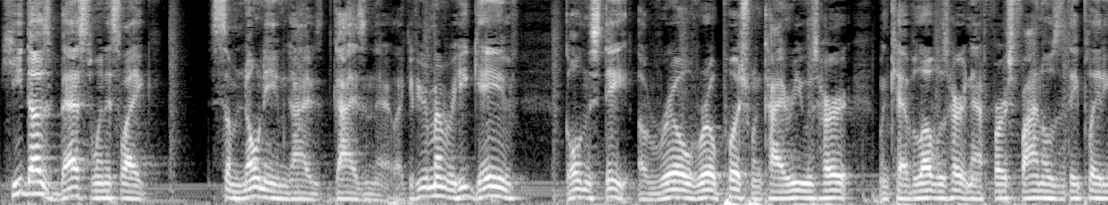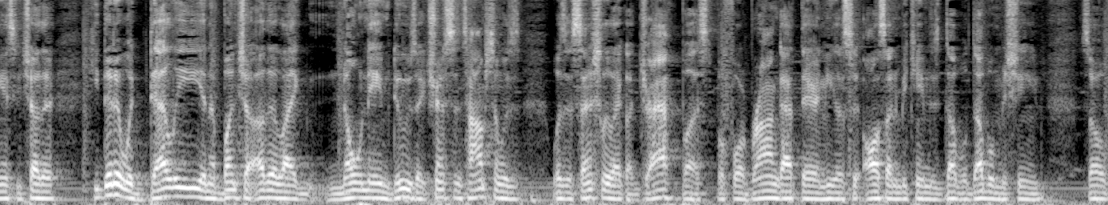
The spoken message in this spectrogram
He does best when it's like some no name guys guys in there. Like if you remember, he gave Golden State a real real push when Kyrie was hurt, when Kev Love was hurt in that first finals that they played against each other. He did it with Delly and a bunch of other like no name dudes. Like Tristan Thompson was was essentially like a draft bust before Bron got there, and he all of a sudden became this double double machine. So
